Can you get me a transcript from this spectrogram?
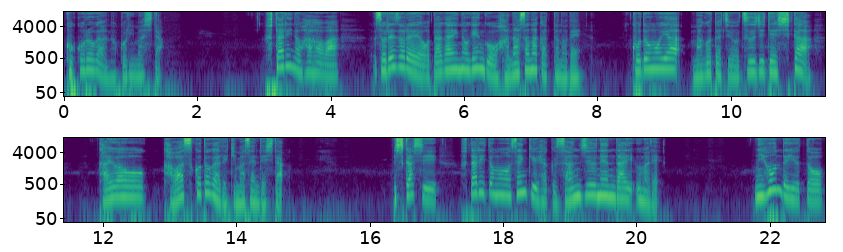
心が残りました。二人の母はそれぞれお互いの言語を話さなかったので、子供や孫たちを通じてしか会話を交わすことができませんでした。しかし、二人とも1930年代生まれ。日本で言うと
